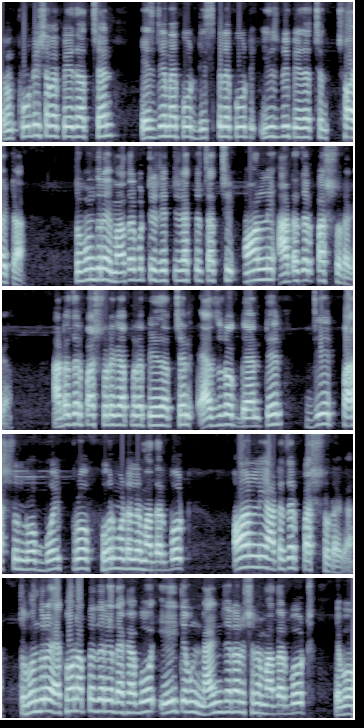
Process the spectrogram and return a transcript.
এবং পোর্ট হিসাবে পেয়ে যাচ্ছেন HDMI port display port USB পেয়ে যাচ্ছেন ছয়টা। তো বন্ধুরা, এই মাদারবোর্ডটির রেটটি রাখতে চাচ্ছি অনলি আট হাজার পাঁচশো টাকা। আট হাজার পাঁচশো টাকা আপনারা পেয়ে যাচ্ছেন অ্যাজরক ব্যান্ডের জেড পাঁচশো নব্বই প্রো ফোর মডেলের মাদারবোর্ড অনলি আট হাজার পাঁচশো টাকা। তো বন্ধুরা, এখন আপনাদেরকে দেখাবো এইট এবং নাইন জেনারেশনের মাদারবোর্ড এবং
